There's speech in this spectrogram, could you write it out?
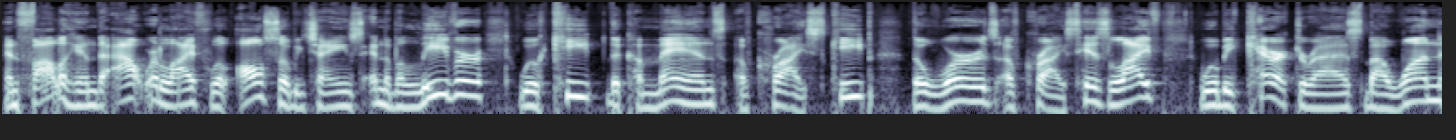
and follow him, the outward life will also be changed, and the believer will keep the commands of Christ, keep the words of Christ. His life will be characterized by one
